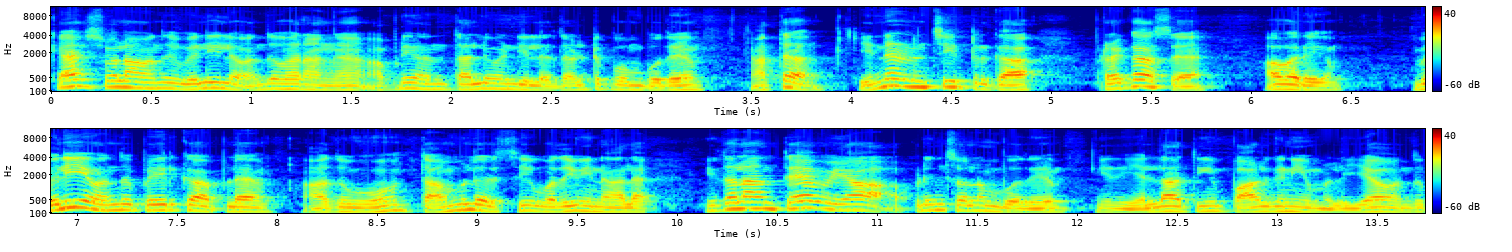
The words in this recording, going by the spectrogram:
கேஷுவலாக வந்து வெளியில் வந்து வராங்க. அப்படியே வந்து தள்ளு வண்டியில் தள்ளிட்டு போகும்போது அத்தை என்ன நினச்சிக்கிட்டு இருக்கா? பிரகாஷை அவர் வெளியே வந்து போயிருக்காப்ல அதுவும் தமிழரசி உதவினால. இதெல்லாம் தேவையா? அப்படின்னு சொல்லும்போது இது எல்லாத்தையும் பால்கனியம் வழியாக வந்து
